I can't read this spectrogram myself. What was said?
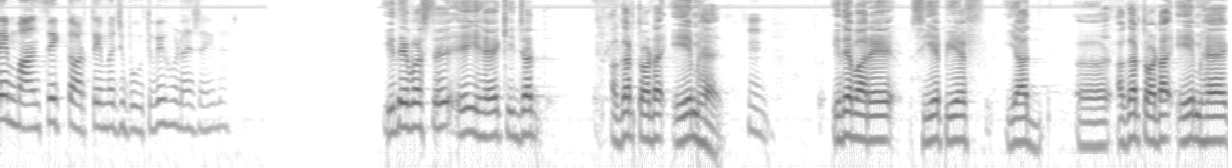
ਤੇ ਮਾਨਸਿਕ ਤੌਰ ਤੇ ਮਜ਼ਬੂਤ ਵੀ ਹੋਣਾ ਚਾਹੀਦਾ। ਇਹਦੇ ਵਾਸਤੇ ਇਹ ਹੈ ਕਿ ਜਦ ਅਗਰ ਤੁਹਾਡਾ ਏਮ ਹੈ ਇਹਦੇ ਬਾਰੇ ਸੀਏਪੀਐਫ ਜਾਂ ਅਗਰ ਤੁਹਾਡਾ ਏਮ ਹੈ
